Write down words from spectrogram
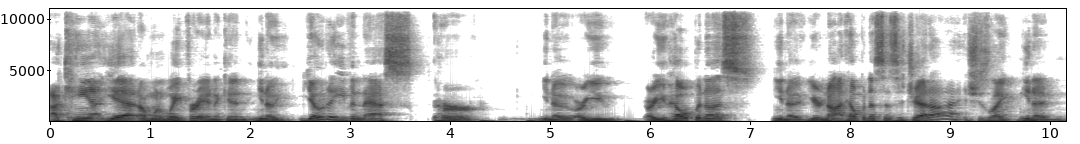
I can't yet. I'm going to wait for Anakin. You know, Yoda even asks her, you know, are you are you helping us? You know, you're not helping us as a Jedi. And she's like, you know,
